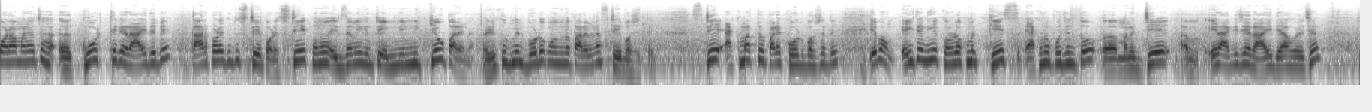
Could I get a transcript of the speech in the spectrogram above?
পড়া মানে হচ্ছে কোর্ট থেকে রায় দেবে, তারপরে কিন্তু স্টে পড়ে। স্টে কোনো এক্সামে কিন্তু এমনি এমনি কেউ পারে না। রিক্রুটমেন্ট বোর্ডও কোনোদিনও পারবে না স্টে বসাতে। স্টে একমাত্র পারে কোর্ট বসাতে। এবং এইটা নিয়ে কোনো রকমের কেস এখনও পর্যন্ত মানে যে এর আগে যে রায় দেওয়া হয়েছে, তো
